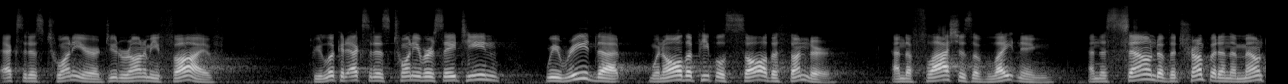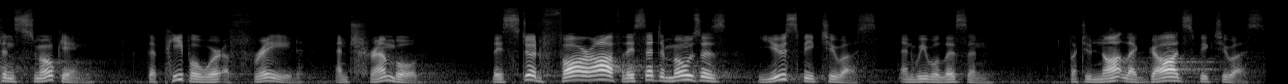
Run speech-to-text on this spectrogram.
Exodus 20 or Deuteronomy 5. If you look at Exodus 20, verse 18, we read that when all the people saw the thunder and the flashes of lightning and the sound of the trumpet and the mountain smoking, the people were afraid and trembled. They stood far off. They said to Moses, You speak to us, and we will listen. But do not let God speak to us,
